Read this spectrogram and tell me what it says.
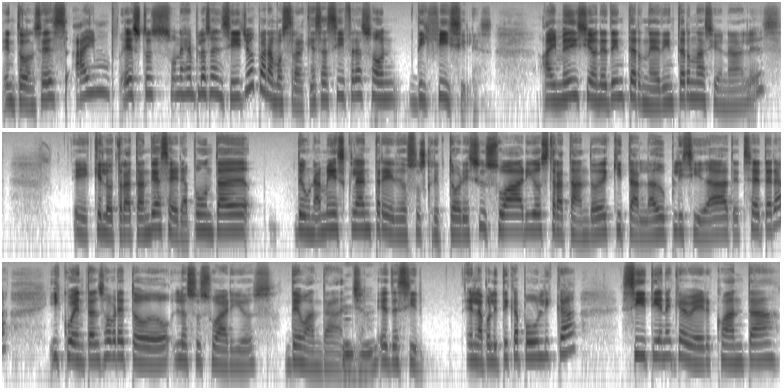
Entonces, hay, esto es un ejemplo sencillo para mostrar que esas cifras son difíciles. Hay mediciones de internet internacionales eh, que lo tratan de hacer a punta de de una mezcla entre los suscriptores y usuarios, tratando de quitar la duplicidad, etcétera, y cuentan sobre todo los usuarios de banda ancha. Es decir, en la política pública sí tiene que ver cuánta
